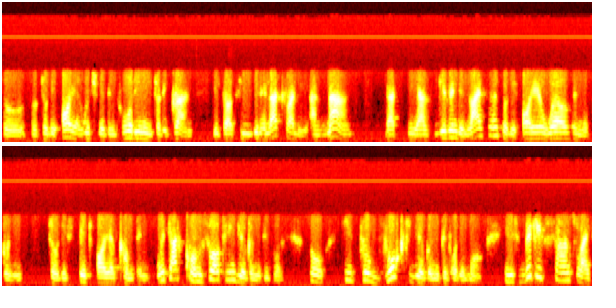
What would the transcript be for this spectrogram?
to, to, to the oil which they've been holding into the ground because he unilaterally announced that he has given the license to the oil wells in the Ogoni to the state oil company without consulting the Ogoni people. So he provoked the Ogoni people the more. He's making it sound like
